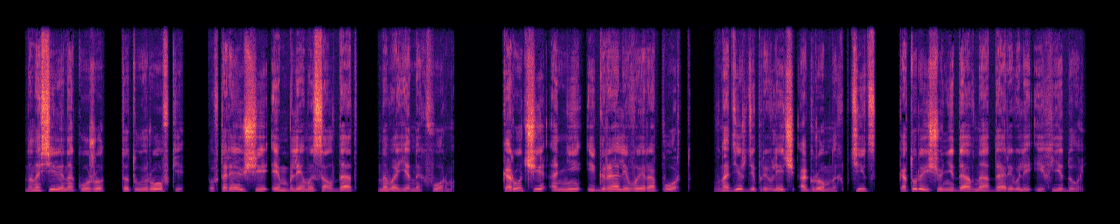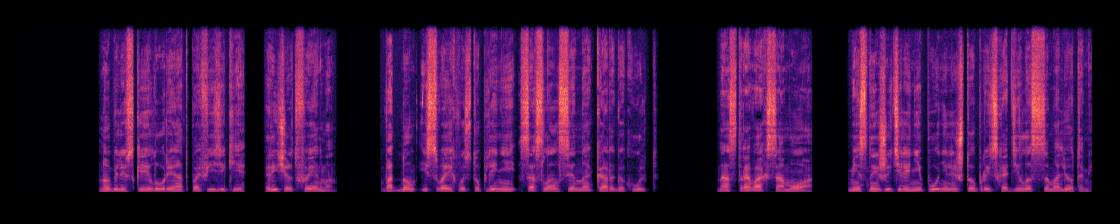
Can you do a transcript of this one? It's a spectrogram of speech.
наносили на кожу татуировки, повторяющие эмблемы солдат на военных формах. Короче, они играли в аэропорт в надежде привлечь огромных птиц, которые еще недавно одаривали их едой. Нобелевский лауреат по физике Ричард Фейнман в одном из своих выступлений сослался на карго-культ. На островах Самоа Местные жители не поняли, что происходило с самолетами,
